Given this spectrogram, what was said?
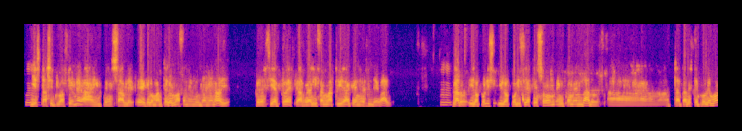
y esta situación era impensable. Eh, que los manteros no hacen ningún daño a nadie, pero cierto es que realizan una actividad que no es legal. Claro, y los, y los policías que son encomendados a tratar este problema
